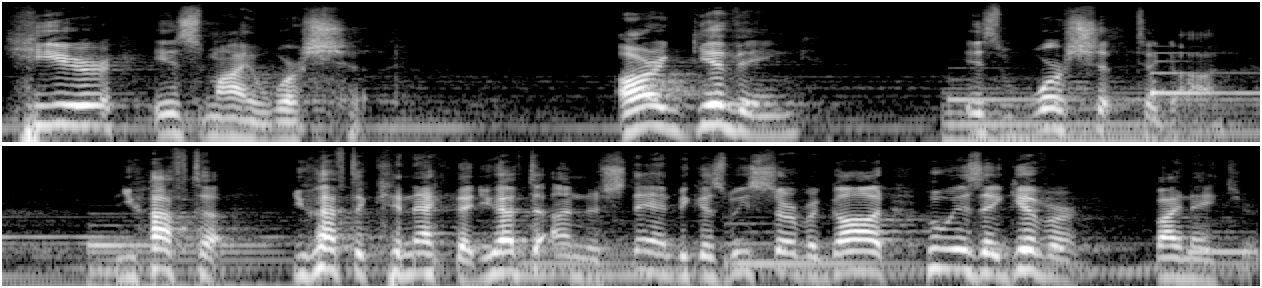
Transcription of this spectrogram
here is my worship. Our giving is worship to God. You have to, you have to connect that. You have to understand because we serve a God who is a giver by nature.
